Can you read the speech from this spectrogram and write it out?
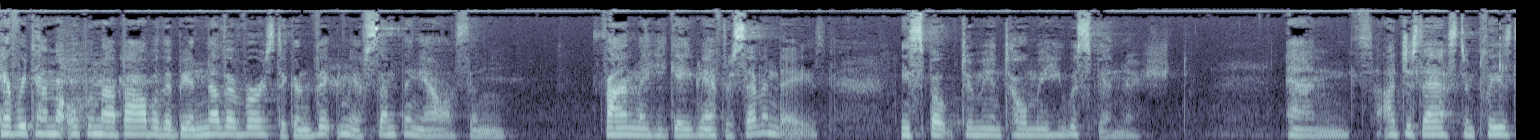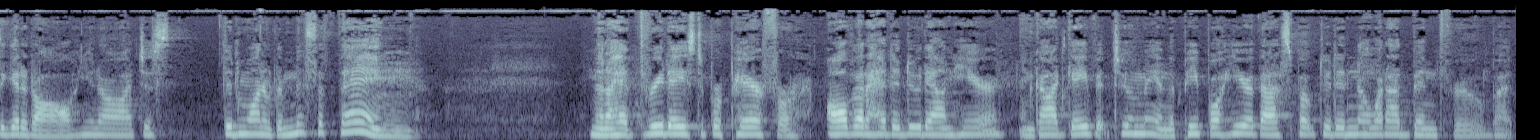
Every time I opened my Bible, there'd be another verse to convict me of something else. And finally, he gave me, after seven days, he spoke to me and told me he was finished. And I just asked him, please, to get it all. You know, I just didn't want him to miss a thing. And then I had three days to prepare for all that I had to do down here, and God gave it to me. And the people here that I spoke to didn't know what I'd been through, but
